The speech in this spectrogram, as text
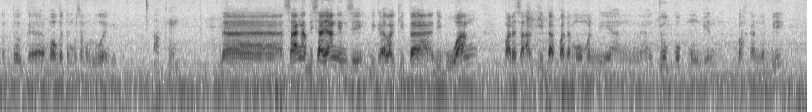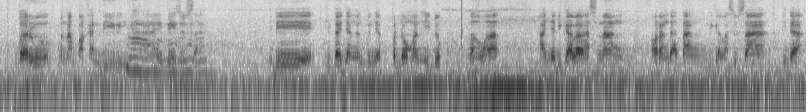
untuk eh, mau ketemu sama gue gitu Oke. Nah, sangat disayangin sih dikala kita dibuang pada saat kita pada momen yang eh, cukup mungkin bahkan lebih baru menampakkan diri. Nah, itu yang susah. Jadi kita jangan punya pedoman hidup bahwa hanya dikala senang orang datang, dikala susah tidak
